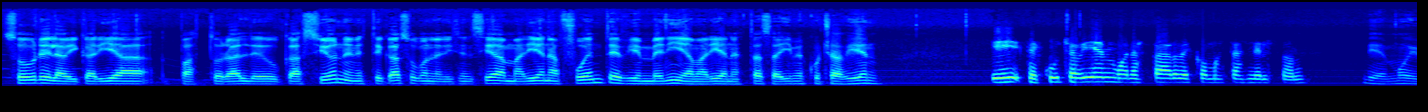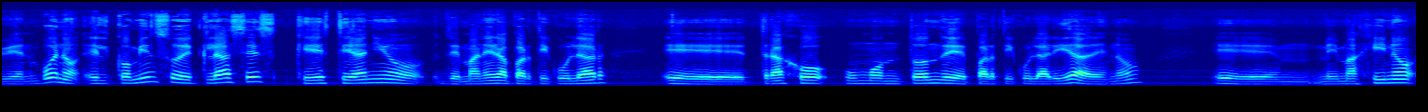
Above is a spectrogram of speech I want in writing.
sobre la Vicaría Pastoral de Educación, en este caso con la licenciada Mariana Fuentes. Bienvenida Mariana, ¿estás ahí? ¿Me escuchas bien? Sí, se escucha bien. Buenas tardes, ¿cómo estás Nelson? Bien, muy bien. Bueno, el comienzo de clases que este año de manera particular eh, trajo un montón de particularidades, ¿no? Eh, me imagino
